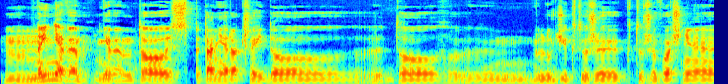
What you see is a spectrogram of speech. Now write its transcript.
No i nie wiem, nie wiem, to jest pytanie raczej do, do y, ludzi, którzy, którzy właśnie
